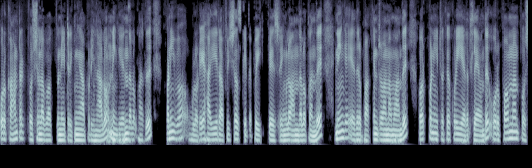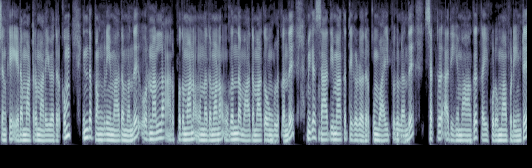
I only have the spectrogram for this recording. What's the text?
ஒரு கான்ட்ராக்ட் பொசிஷனில் ஒர்க் பண்ணிட்டு இருக்கீங்க அப்படின்னாலும் நீங்கள் எந்த அளவுக்கு வந்து பணிவாக உங்களுடைய ஹையர் அஃபிஷியல்ஸ் கிட்ட போய் பேசுகிறீங்களோ அந்த அளவுக்கு வந்து நீங்கள் எதிர்பார்க்கின்ற நம்ம வந்து ஒர்க் பண்ணிட்டு இருக்கக்கூடிய இடத்துல வந்து ஒரு பெர்மனன்ட் பொசிஷனுக்கு இடமாற்றம் அடைவதற்கும் இந்த பங்குனி மாதம் வந்து ஒரு நல்ல அற்புதமான உன்னதமான உகந்த மாதமாக உங்களுக்கு வந்து மிக சாத்தியமாக திகழ்வதற்கும் வாய்ப்புகள் வந்து சற்று அதிகமாக கை கொடுமா அப்படின்ட்டு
